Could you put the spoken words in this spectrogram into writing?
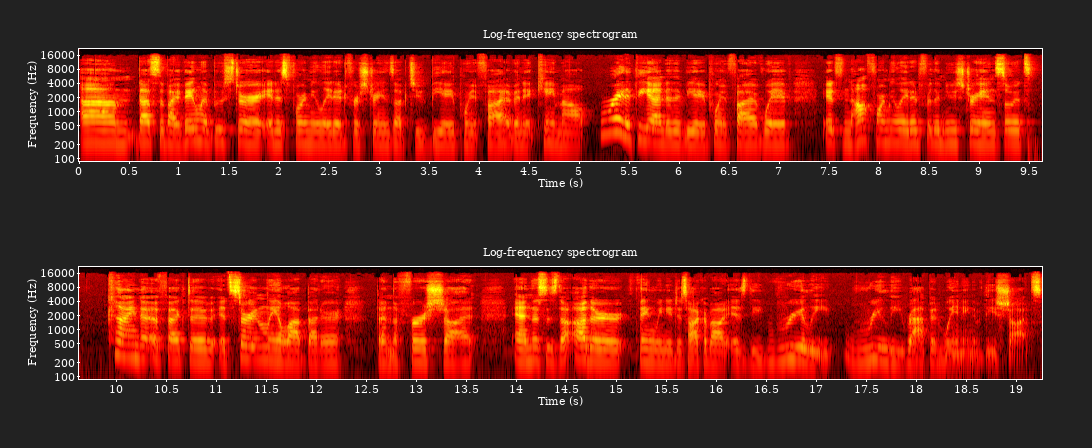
Um, that's the bivalent booster. It is formulated for strains up to BA.5, and it came out right at the end of the BA.5 wave. It's not formulated for the new strains, so it's kind of effective. It's certainly a lot better than the first shot. And this is the other thing we need to talk about is the really, really rapid waning of these shots.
